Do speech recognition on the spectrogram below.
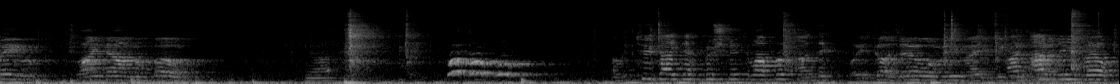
me down my phone. I've got two guys left bushed to my front, Andy. Well, he's got zero on me, mate. And, uh, Andy as well.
